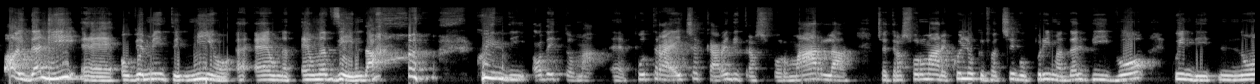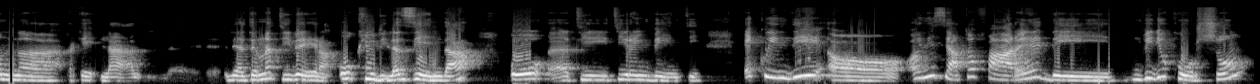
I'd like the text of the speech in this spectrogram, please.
Poi da lì, eh, ovviamente il mio è, una, è un'azienda, quindi ho detto ma eh, potrei cercare di trasformarla, cioè trasformare quello che facevo prima dal vivo, quindi non, perché la, le alternative era o chiudi l'azienda o eh, ti, ti, reinventi. E quindi ho, ho iniziato a fare dei, un videocorso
